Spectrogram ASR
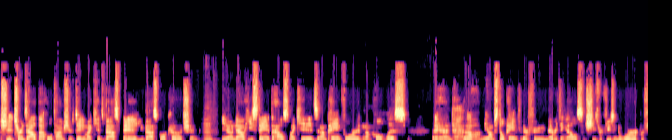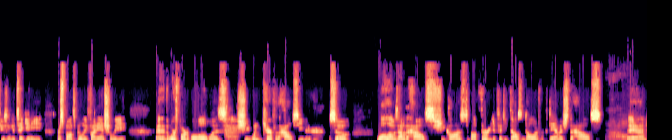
she, it turns out that whole time she was dating my kid's bas- AAU basketball coach. And, mm. you know, now he's staying at the house with my kids and I'm paying for it and I'm homeless. And, um, you know, I'm still paying for their food and everything else. And she's refusing to work, refusing to take any responsibility financially. And then the worst part of all was she wouldn't care for the house either. So while I was out of the house, she caused about thirty to fifty thousand dollars worth of damage to the house. Wow. And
